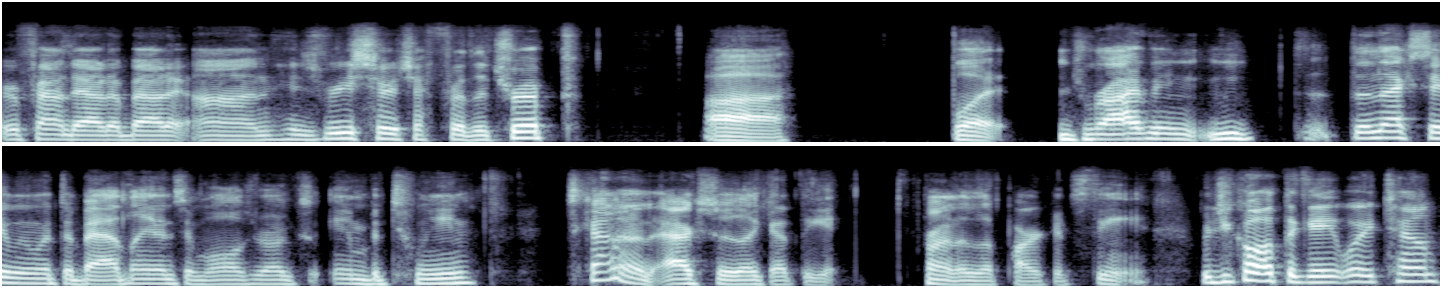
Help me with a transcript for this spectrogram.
or found out about it on his research for the trip. Uh, but driving we the next day we went to Badlands and Wall Drugs in between. It's kind of actually like at the front of the park. It's the would you call it the gateway town?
